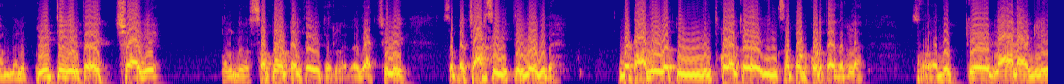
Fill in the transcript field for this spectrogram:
ಆಮೇಲೆ ಪ್ರೀತಿಗಿಂತ ಹೆಚ್ಚಾಗಿ ಒಂದು ಸಪೋರ್ಟ್ ಅಂತ ಹೇಳ್ತಿರಲ್ಲ ಅದು ಆಕ್ಚುಲಿ ಸ್ವಲ್ಪ ಚಾರ್ಜ್ ಹಿಂಗೆ ತಿರ್ಗೋಗಿದೆ ಬಟ್ ಆದ್ರೂ ಇವತ್ತು ನಿಂತ್ಕೊಳ್ಳೋಕೆ ಹಿಂಗೆ ಸಪೋರ್ಟ್ ಕೊಡ್ತಾ ಇದ್ರಲ್ಲ ಸೊ ಅದಕ್ಕೆ ನಾನಾಗ್ಲಿ,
